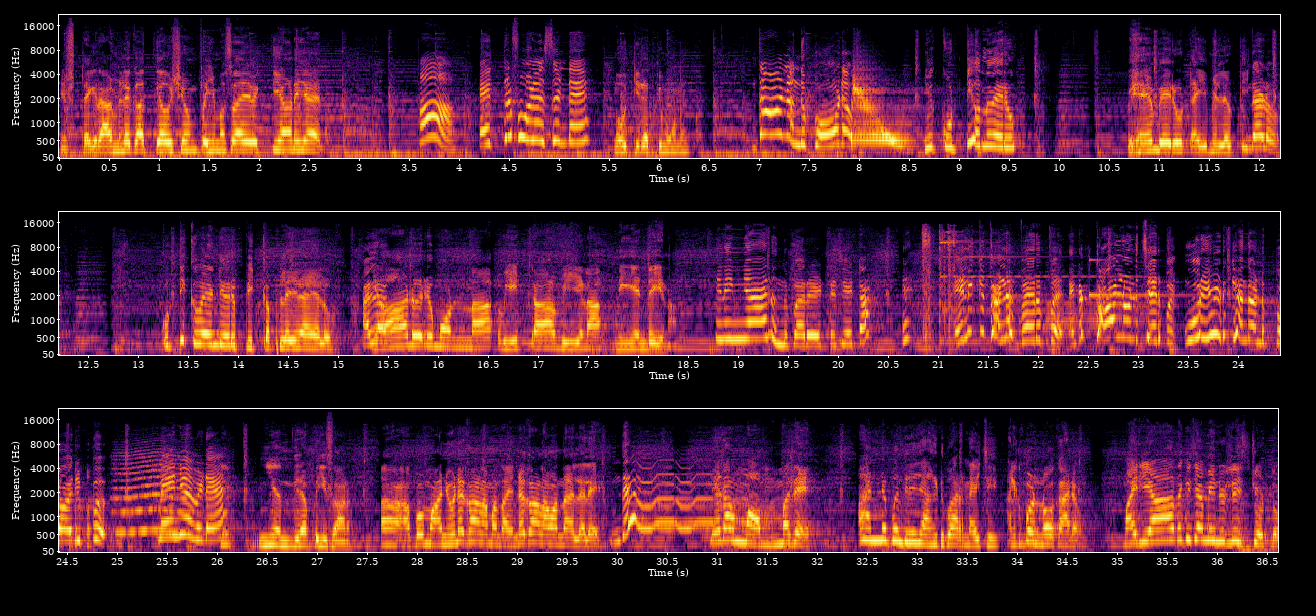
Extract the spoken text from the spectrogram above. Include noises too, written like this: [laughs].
ഇൻസ്റ്റാഗ്രാമിലൊക്കെ അത്യാവശ്യം ഫേമസ് ആയ വ്യക്തിയാണ് ഞാൻ. ഫോളോവേഴ്സ് ഉണ്ട്? നൂറ്റി ഇരുപത്തി മൂന്ന് താനൊന്ന് പോടോ. ഈ കുട്ടി ഒന്ന് വരൂ. വേം വരൂ ടൈമില്ല കുട്ടി. എന്താടോ? കുട്ടിക്ക് വേണ്ടി ഒരു പിക്കപ്പ് ലൈൻ ആയാലോ? അല്ല. ഞാനൊരു മൊണ്ണ വീട്ട വീണ നീ എന്റെ ഇണ ഇനി ഞാനൊന്ന് പറയട്ടെ ചേട്ടാ. ഏ, എനിക്ക് തന്നെ വെറുപ്പ്. എന്റെ കാലിനോട് ചെരുപ്പ്. ഉറിയെടുക്കാൻ തന്നെ പരിപ്പ്. മെനു എവിടെ? നീ എന്തിനാ ഈ സാധനം? ആ അപ്പൊ മനുവിനെ കാണാൻ വന്ന എന്നെ കാണാൻ വന്നല്ലേ എന്താ? എടാ മമ്മതേ അന്നപ്പം എന്തിനാ ഞാൻ അങ്ങോട്ട് പറഞ്ഞയച്ച്? എനിക്ക് പെണ്ണോക്കാനോ മര്യാദയ്ക്ക് ജമീനൊരു ലിസ്റ്റ് കൊടുത്തോ?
